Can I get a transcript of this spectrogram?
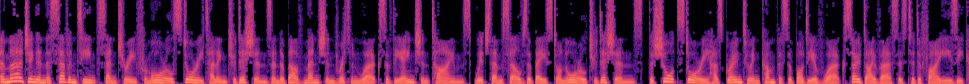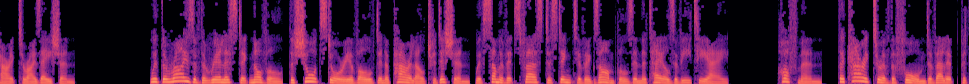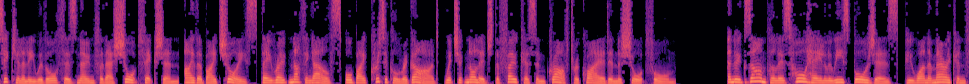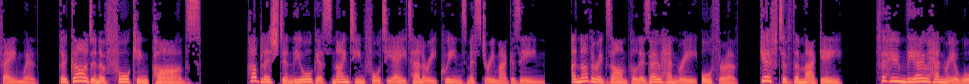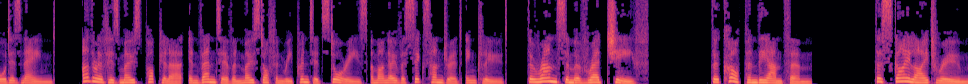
Emerging in the 17th century from oral storytelling traditions and above-mentioned written works of the ancient times which themselves are based on oral traditions, the short story has grown to encompass a body of work so diverse as to defy easy characterization. With the rise of the realistic novel, the short story evolved in a parallel tradition, with some of its first distinctive examples in the tales of E.T.A. Hoffmann. The character of the form developed particularly with authors known for their short fiction, either by choice they wrote nothing else or by critical regard, which acknowledged the focus and craft required in the short form. An example is Jorge Luis Borges, who won American fame with The Garden of Forking Paths, published in the August 1948 Ellery Queen's Mystery magazine. Another example is O. Henry author of Gift of the Magi, for whom the O. Henry Award is named. Other of his most popular, inventive and most often reprinted stories among over 600 include The Ransom of Red Chief, The Cop and the Anthem, The Skylight Room,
